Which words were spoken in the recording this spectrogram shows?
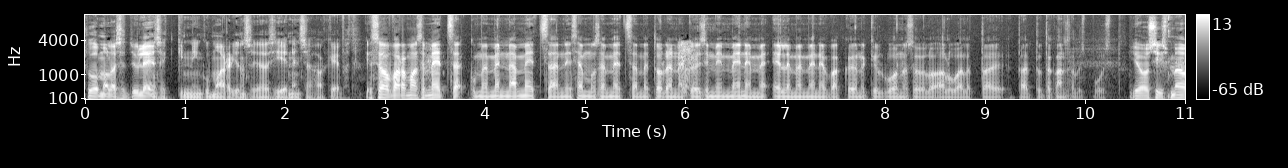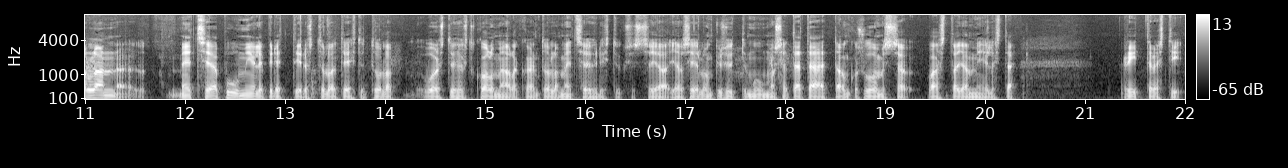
suomalaiset yleensäkin niin kuin marjansa ja sienensä hakevat. Ja se on varmaan se metsä, kun me mennään metsään, niin semmoisen metsään me todennäköisimmin menemme, ellei me mene vaikka jonnekin luonnonsuojelualueelle tai, tai tuota kansallispuistoon. Joo, siis me ollaan metsä- ja puumielipidetiedostelua tehty tuolla vuodesta 1993 alkaen tuolla metsäyhdistyksessä ja, ja siellä on kysytty muun muassa tätä, että onko Suomessa vastaajan mielestä riittävästi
